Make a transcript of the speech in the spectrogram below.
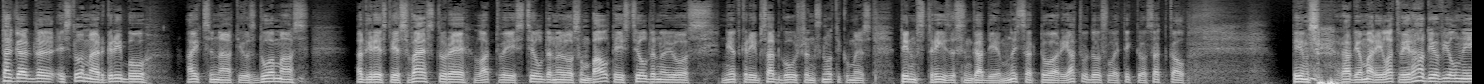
tagad es tomēr gribu aicināt jūs domās. Atgriezties vēsturē, Latvijas cildenajos un Baltijas cildenajos neatkarības atgūšanas notikumos pirms 30 gadiem. Un es ar to arī atvados, lai tiktos atkal pirms Radio Marija Latvija radio vilnī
